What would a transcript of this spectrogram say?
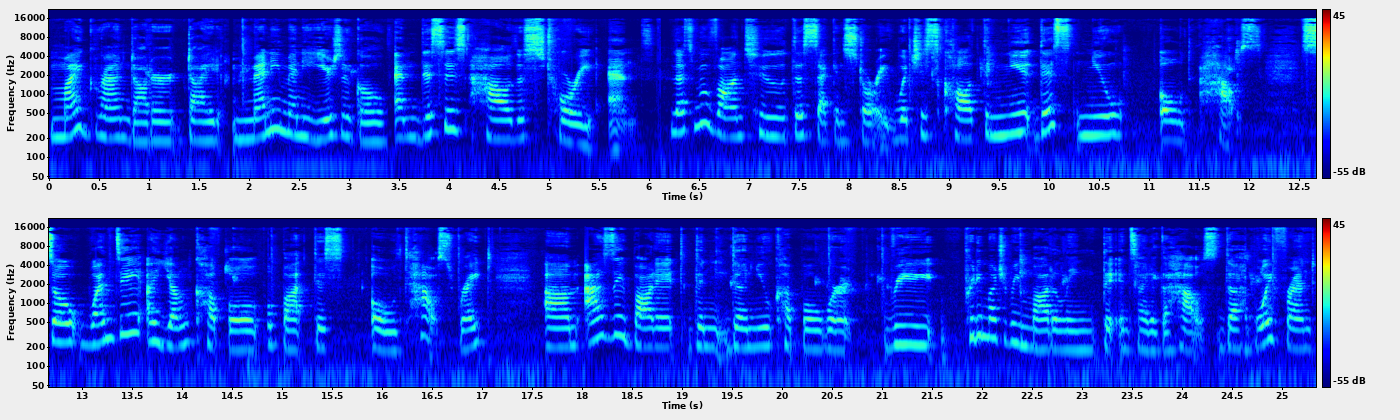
my granddaughter died many, many years ago, and this is how the story ends. Let's move on to the second story, which is called the new this new old house. So one day a young couple bought this old house, right? Um, as they bought it, the the new couple were re pretty much remodeling the inside of the house. The boyfriend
